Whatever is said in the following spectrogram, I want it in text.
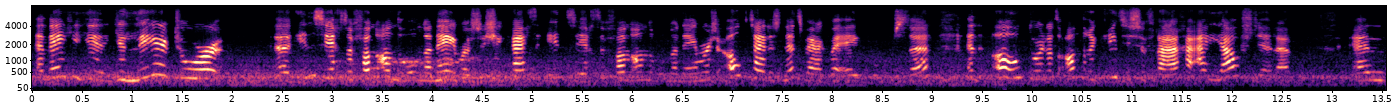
En weet je, je, leert door uh, inzichten van andere ondernemers. Dus je krijgt inzichten van andere ondernemers, ook tijdens netwerkbijeenkomsten en ook doordat andere kritische vragen aan jou stellen. En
